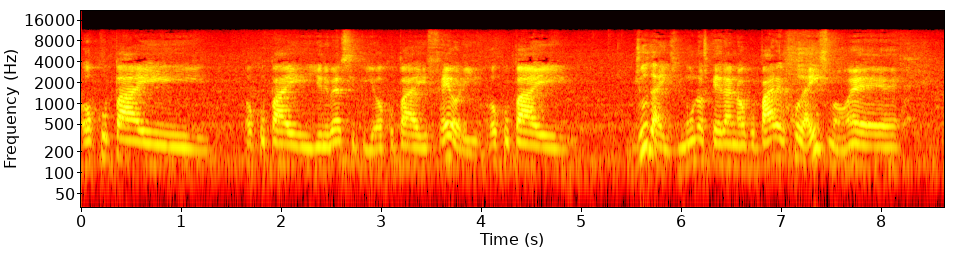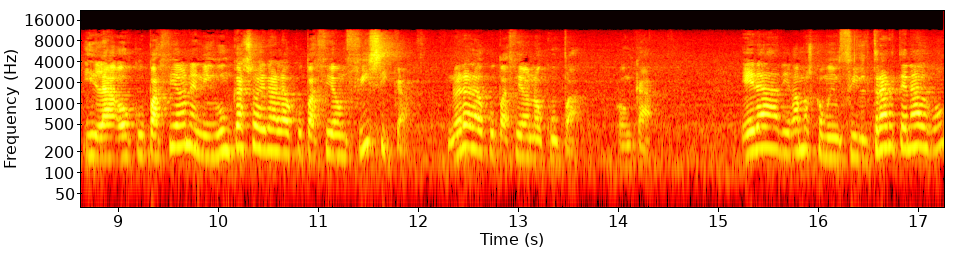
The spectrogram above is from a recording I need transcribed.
Occupy, Occupy University, Occupy Theory, Occupy Judaism, unos que eran ocupar el judaísmo. Eh, y la ocupación en ningún caso era la ocupación física, no era la ocupación ocupa, con K. Era, digamos, como infiltrarte en algo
